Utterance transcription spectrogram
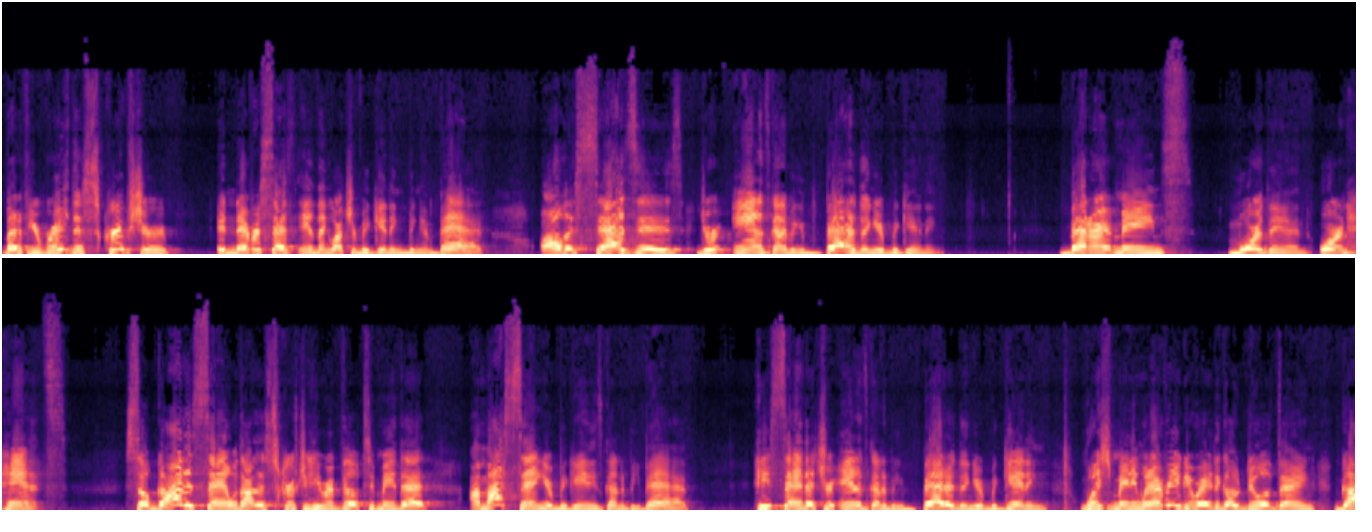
But if you read this scripture, it never says anything about your beginning being bad. All it says is your end is going to be better than your beginning. Better, it means more than or enhance. So God is saying without this scripture, He revealed to me that I'm not saying your beginning is going to be bad. He's saying that your end is going to be better than your beginning, which meaning whenever you get ready to go do a thing, God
